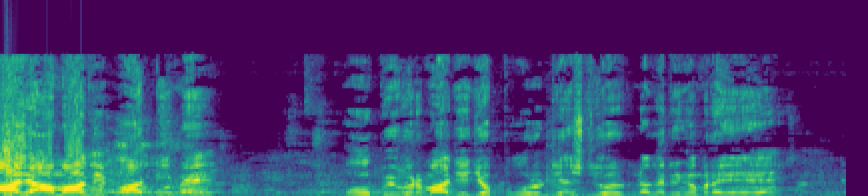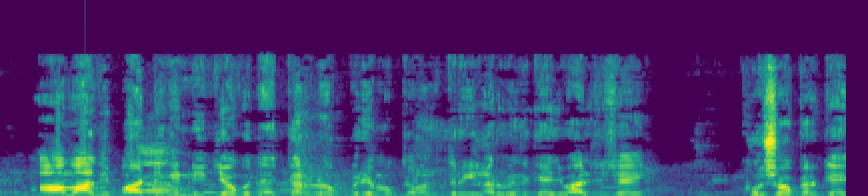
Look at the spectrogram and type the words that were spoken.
आज आम आदमी पार्टी में ओपी वर्मा जी, जो पूर्व एस नगर निगम रहे हैं, आम आदमी पार्टी की नीतियों को देखकर लोकप्रिय मुख्यमंत्री अरविंद केजरीवाल जी से खुश होकर के,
